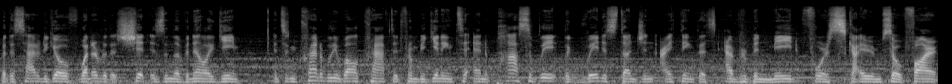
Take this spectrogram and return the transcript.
but decided to go with whatever the shit is in the vanilla game. It's incredibly well crafted from beginning to end, possibly the greatest dungeon I think that's ever been made for Skyrim so far.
